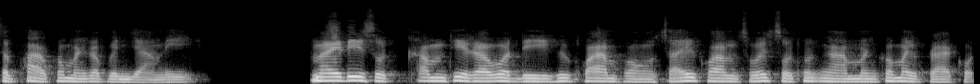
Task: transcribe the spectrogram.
สภาพของมันก็เป็นอย่างนี้ ในที่สุดคำที่เราว่าดีคือความผ่องใสความสวยสดงดงามมันก็ไม่ปรากฏ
